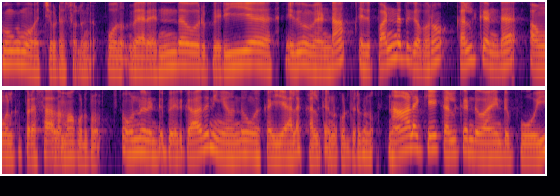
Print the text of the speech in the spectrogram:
குங்குமம் வச்சு விட சொல்லுங்கள் போதும். வேறு எந்த ஒரு பெரிய இதுவும் வேண்டாம். இது பண்ணதுக்கப்புறம் கல்கண்டை அவங்களுக்கு பிரசாதமாக கொடுக்கணும். ஒன்று ரெண்டு பேருக்காவது நீங்கள் வந்து உங்கள் கையால் கல்கண்டு கொடுத்துருக்கணும். நாளைக்கே கல்கண்டு வாங்கிட்டு போய்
